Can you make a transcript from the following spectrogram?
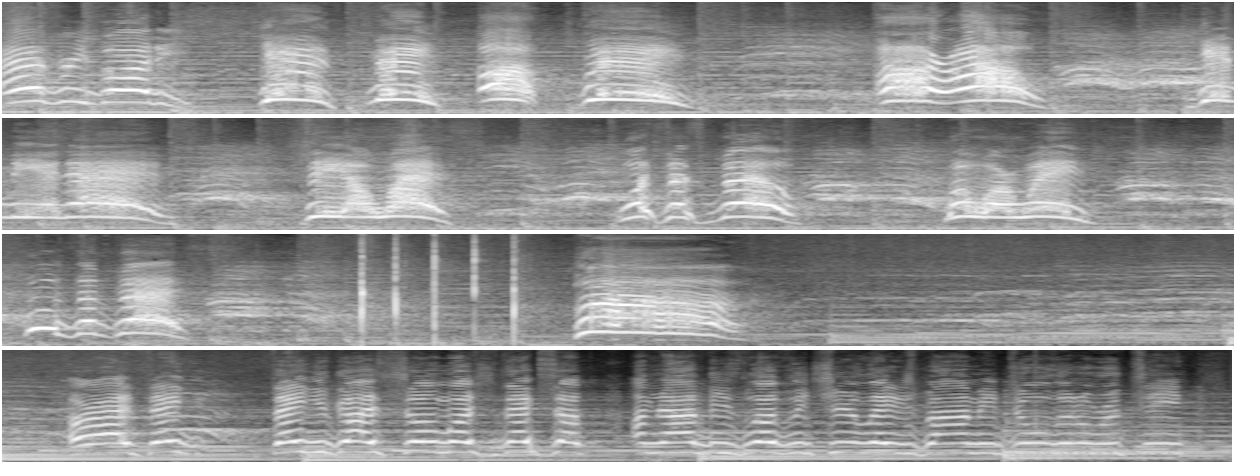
Everybody, give me a B! R O! Give me an N! C O S! What's the spell? Who are we? Who's the best? Ah! All right, thank you, thank you guys so much. Next up, I'm gonna have these lovely cheerleaders behind me do a little routine.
